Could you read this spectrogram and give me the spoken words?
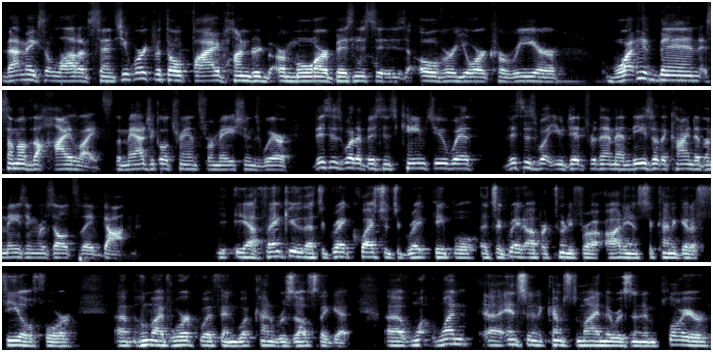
That makes a lot of sense. You've worked with 500 or more businesses over your career what have been some of the highlights, the magical transformations where this is what a business came to you with, this is what you did for them, and these are the kind of amazing results they've gotten? Yeah, thank you. That's a great question. It's a great people. It's a great opportunity for our audience to kind of get a feel for um, whom I've worked with and what kind of results they get. Uh, one, uh, incident that comes to mind, there was an employer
